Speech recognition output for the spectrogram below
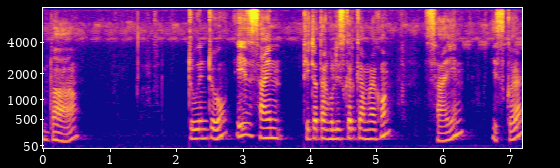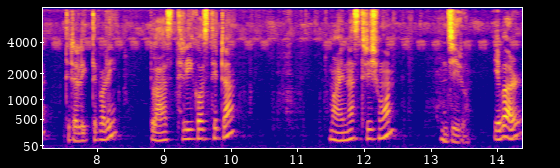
বা টু ইন্টু এই যে সাইন থিটা তার হোল স্কোয়ারকে আমরা এখন সাইন স্কোয়ার থিটা লিখতে পারি plus three cos theta minus three সমান জিরো এবার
